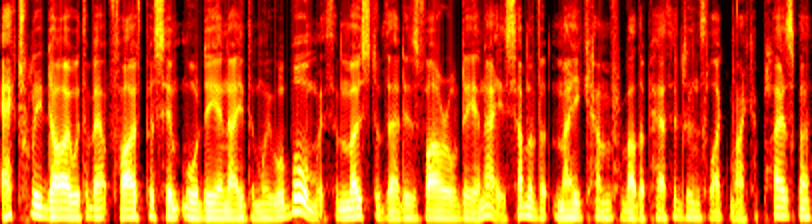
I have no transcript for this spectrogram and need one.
actually die with about 5% more DNA than we were born with, and most of that is viral DNA. Some of it may come from other pathogens like mycoplasma.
